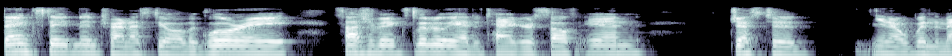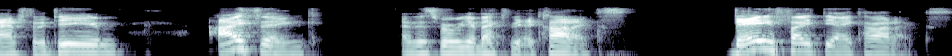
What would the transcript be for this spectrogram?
bank statement, trying to steal all the glory. Sasha Banks literally had to tag herself in just to, you know, win the match for the team. I think, and this is where we get back to the iconics. They fight the iconics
